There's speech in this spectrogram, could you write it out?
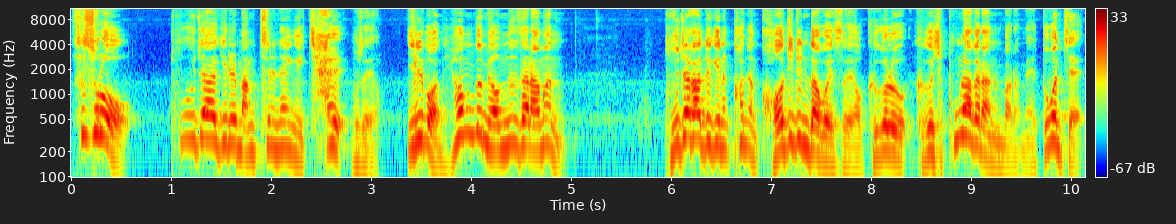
스스로 투자기를 망치는 행위 잘 보세요. 1번 현금이 없는 사람은 부자가 되기는커녕 거지 된다고 했어요. 그걸로 그것이 폭락을 하는 바람에 두 번째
